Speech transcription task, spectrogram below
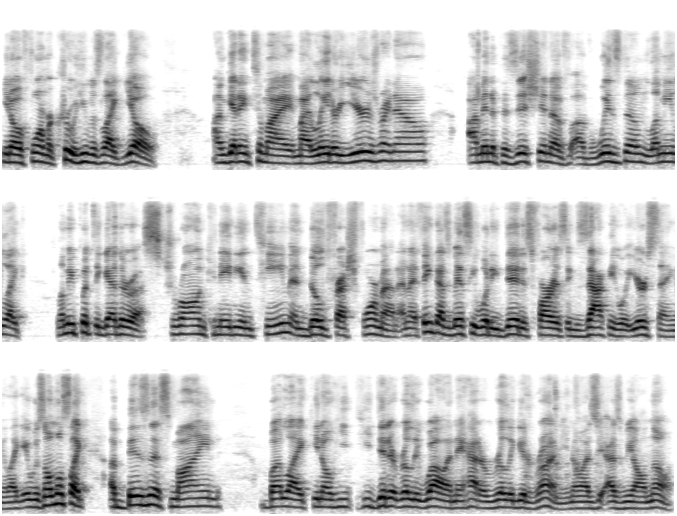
you know form a crew? He was like yo i'm getting to my my later years right now. I'm in a position of of wisdom. Let me like let me put together a strong canadian team and build fresh format. And i think that's basically what he did as far as exactly what you're saying. Like it was almost like a business mind but like you know he he did it really well and they had a really good run you know as as we all know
